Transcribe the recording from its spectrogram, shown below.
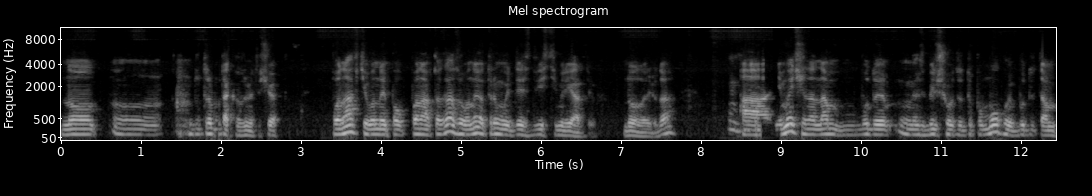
Но м, тут треба так розуміти, що по нафті вони по, по нафтогазу вони отримують десь 200 мільярдів доларів. Да? А Німеччина нам буде збільшувати допомогу і буде там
